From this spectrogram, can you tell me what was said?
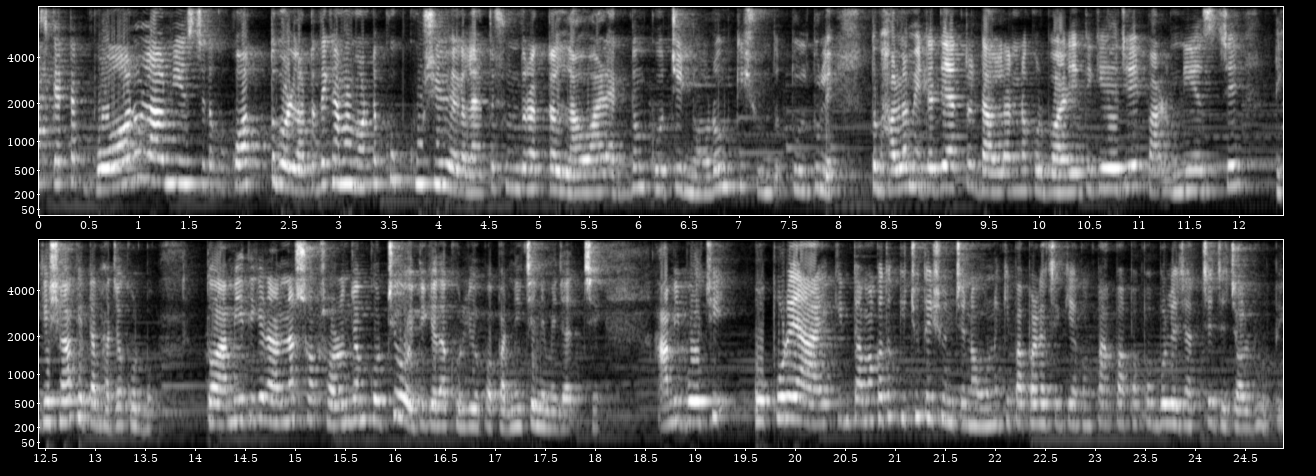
আজকে একটা বড় লাউ নিয়ে এসেছে, দেখো কত বড় লাউটা। দেখে আমার মনটা খুব খুশি হয়ে গেল, এত সুন্দর একটা লাউ, আর একদম কচি, নরম, কি সুন্দর তুলতুলে। তো ভাবলাম এটা দিয়ে একটা ডাল রান্না করব, আর এদিকে যে নিয়ে এসছে ঢেকে শাক, এটা ভাজা করব। তো আমি এদিকে রান্নার সব সরঞ্জাম করছি, ওইদিকে দেখো লিও পাপা নিচে নেমে যাচ্ছে। আমি বলছি, ওপরে আয়, কিন্তু আমার কথা কিছুতেই শুনছে না, ও নাকি পাপার কাছে কি এখন পাপা পাপা বলে যাচ্ছে যে জল ভরবে।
